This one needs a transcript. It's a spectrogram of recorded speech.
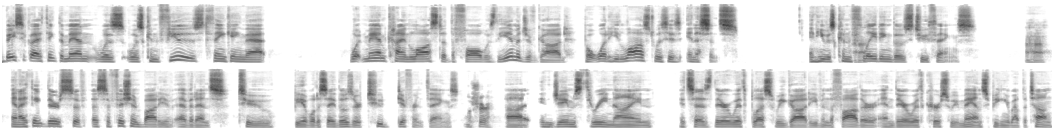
basically i think the man was was confused thinking that what mankind lost at the fall was the image of god but what he lost was his innocence and he was uh-huh. conflating uh-huh. those two things uh-huh. and i think there's su- a sufficient body of evidence to be able to say those are two different things well sure uh, in james 3 9 it says therewith bless we god even the father and therewith curse we man speaking about the tongue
